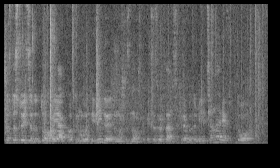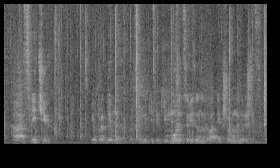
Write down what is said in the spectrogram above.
Що стосується до того, як отримувати відео, я думаю, що знову ж таки це звертатися треба до міліціонерів, до а, слідчих і оперативних працівників, які можуть це відео надавати, якщо вони вирішать це.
